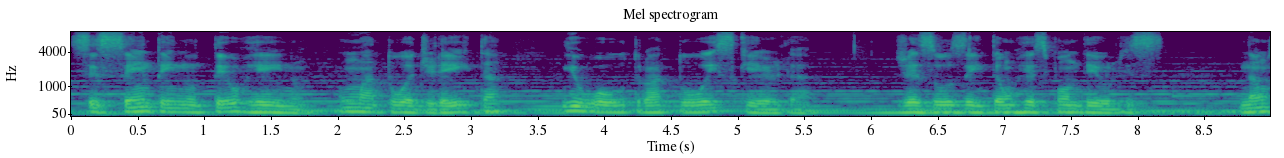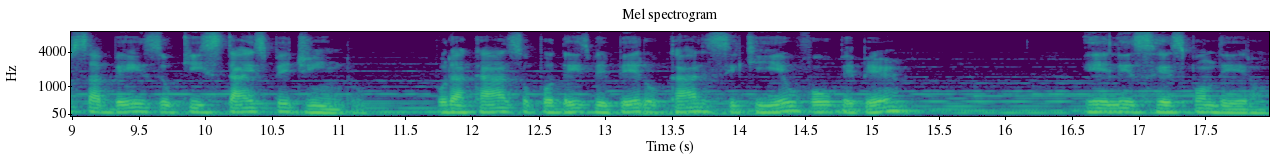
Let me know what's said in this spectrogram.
se sentem no teu reino, um à tua direita e o outro à tua esquerda. Jesus então respondeu-lhes: Não sabeis o que estáis pedindo. Por acaso podeis beber o cálice que eu vou beber? Eles responderam:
